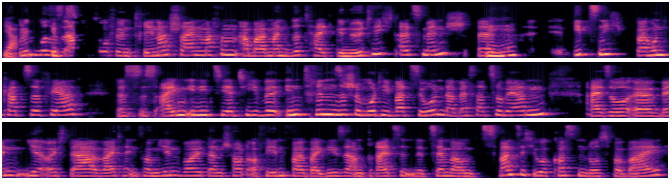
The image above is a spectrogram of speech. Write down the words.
ja. Ich muss gibt's. es ab und zu für einen Trainerschein machen, aber man wird halt genötigt als Mensch. Äh, mhm. Gibt's nicht bei Hund, Katze, Pferd. Das ist Eigeninitiative, intrinsische Motivation, da besser zu werden. Also äh, wenn ihr euch da weiter informieren wollt, dann schaut auf jeden Fall bei GESA am 13. Dezember um 20 Uhr kostenlos vorbei.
